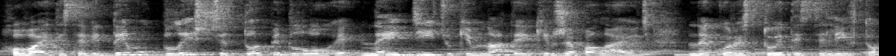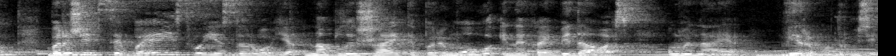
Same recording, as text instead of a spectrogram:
Ховайтеся від диму ближче до підлоги. Не йдіть у кімнати, які вже палають. Не користуйтеся ліфтом. Бережіть себе і своє здоров'я. Наближайте перемогу, і нехай біда вас оминає. Віримо, друзі,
